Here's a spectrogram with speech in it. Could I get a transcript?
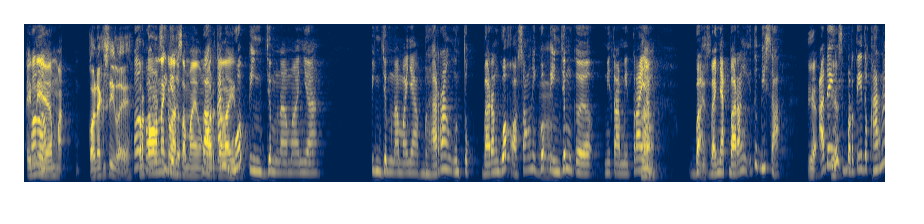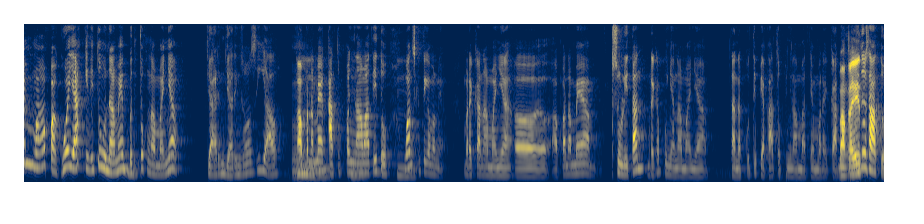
ini Oh, ya ma- Koneksi lah ya. Oh, Terkonek koneksi lah sama yang warga Bahkan lain. gue pinjem namanya pinjem namanya barang untuk barang gue kosong nih gue Hmm. pinjem ke mitra-mitra yang ba- banyak barang itu bisa. Iya, Ada yang iya. seperti itu karena memang apa? Gue yakin itu namanya bentuk namanya jaring-jaring sosial. Apa namanya katup penyelamat itu. Once ketika mereka namanya eh, apa namanya kesulitan, mereka punya namanya tanda kutip ya katup penyelamatnya mereka. Makanya- itu satu.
